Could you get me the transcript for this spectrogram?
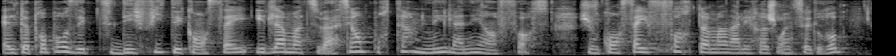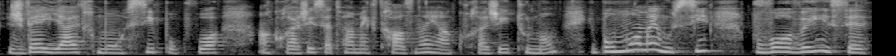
Elle te propose des petits défis, des conseils et de la motivation pour terminer l'année en force. Je vous conseille fortement d'aller rejoindre ce groupe. Je vais y être moi aussi pour pouvoir encourager cette femme extraordinaire et encourager tout le monde. Et pour moi-même aussi, pouvoir vivre cette,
